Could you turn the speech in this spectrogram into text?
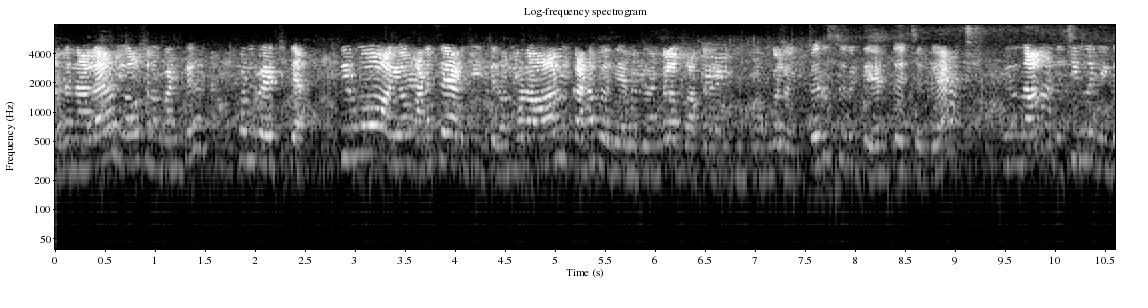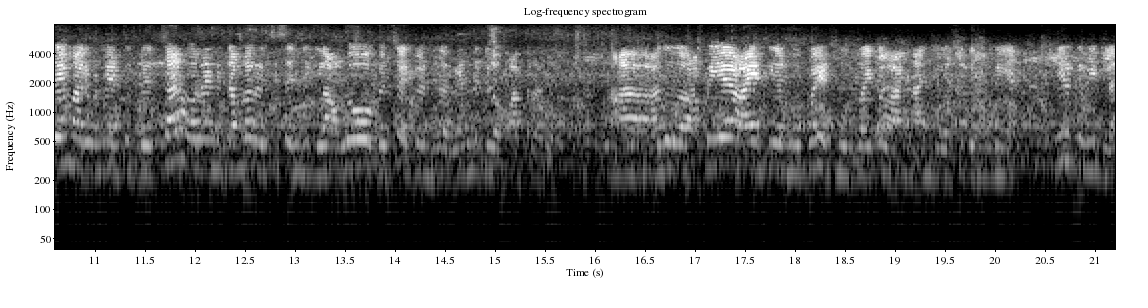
அதனால் யோசனை பண்ணிட்டு கொண்டு வச்சுட்டேன். திரும்பவும் ஐயோ மனசே அடைச்சிச்சு ரொம்ப நாள் கனவு அது எனக்கு வெங்கல பாத்திரம் எடுக்கும் பொங்கல். பெருசு இருக்குது எடுத்து வச்சிருக்கேன். இருந்தாலும் அந்த சின்னது இதே மாதிரி ஒன்று எடுத்துகிட்டு வச்சா ஒரு ரெண்டு டம்ளர் வச்சு செஞ்சுக்கலாம். அவ்வளோ பெருசு வைக்க வேண்டியது ரெண்டு கிலோ பாத்திரம் அது. அது அப்படியே ஆயிரத்தி எழுநூறுபாய் எட்நூறுபாய்க்கு வாங்கினேன் அஞ்சு வருஷத்துக்கு முன்னே இருக்குது வீட்டில்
